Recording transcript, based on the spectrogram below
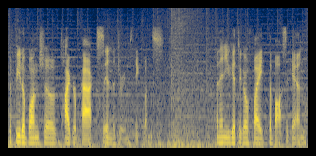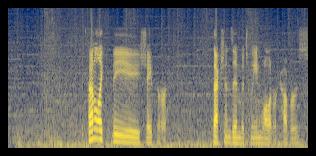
defeat a bunch of tiger packs in the dream sequence. And then you get to go fight the boss again. It's kind of like the Shaper. Sections in between while it recovers.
